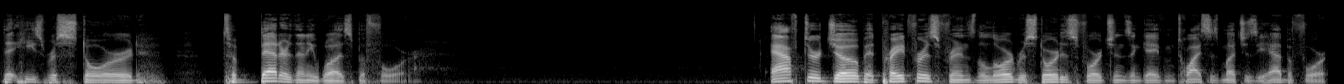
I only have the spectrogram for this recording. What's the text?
that he's restored to better than he was before. After Job had prayed for his friends, the Lord restored his fortunes and gave him twice as much as he had before.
